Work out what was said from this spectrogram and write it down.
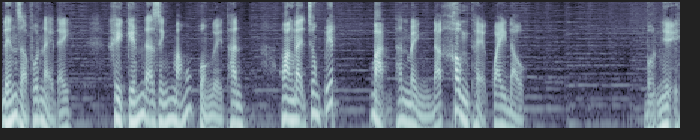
Đến giờ phút này đây, khi kiếm đã dính máu của người thân, Hoàng Đại Trung biết bản thân mình đã không thể quay đầu. Vốn nhị,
